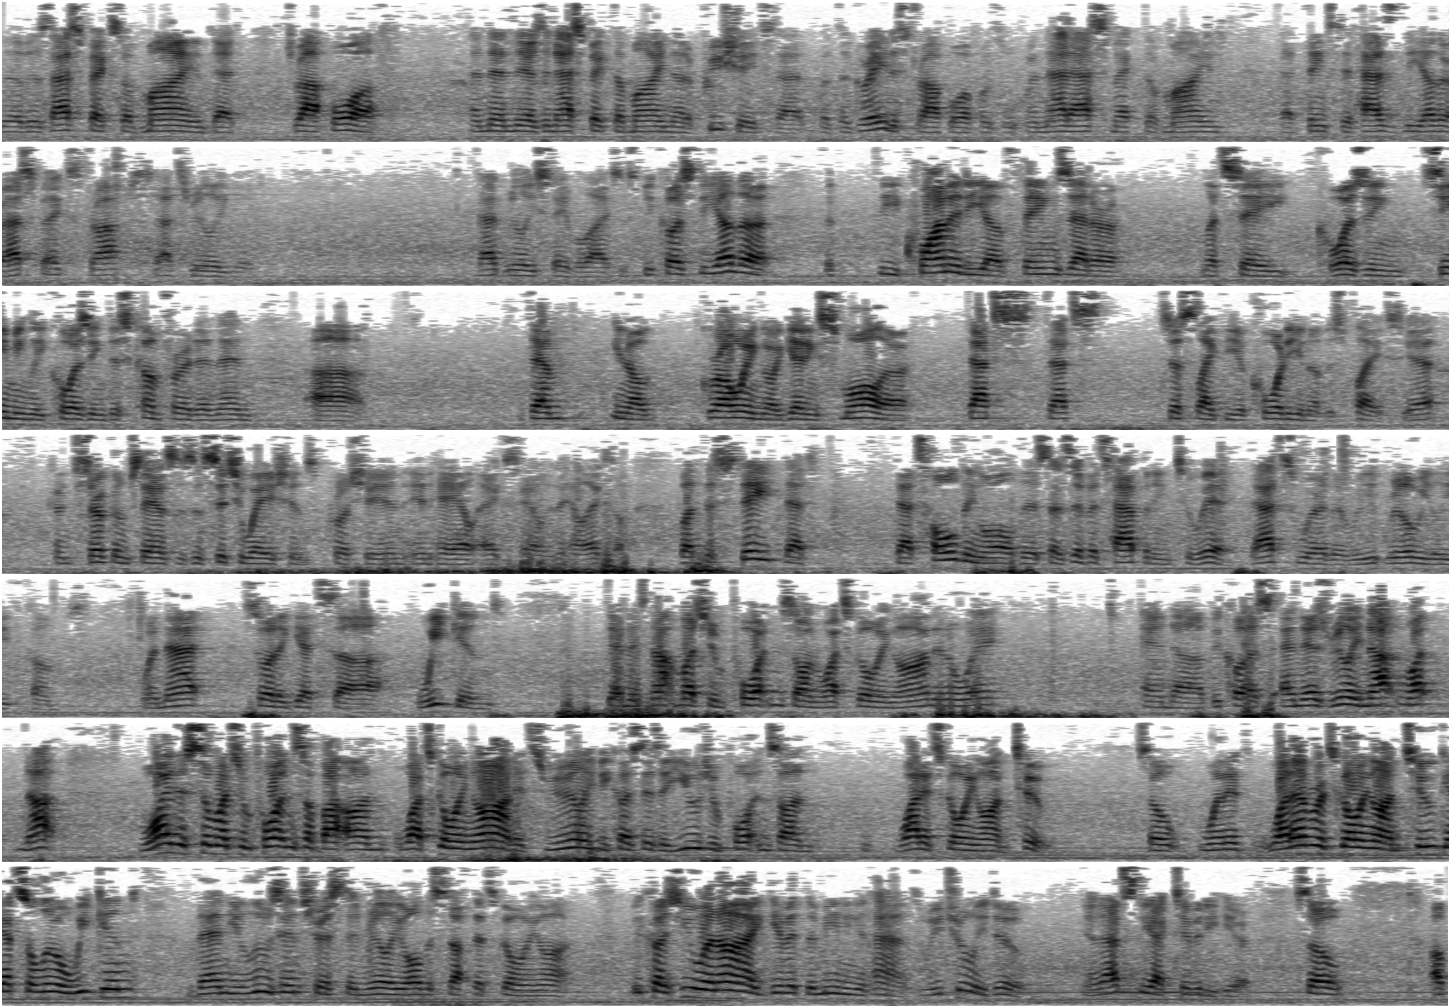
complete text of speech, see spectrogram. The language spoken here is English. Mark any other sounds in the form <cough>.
There's aspects of mind that drop off, and then there's an aspect of mind that appreciates that. But the greatest drop off is when that aspect of mind that thinks it has the other aspects drops. That's really good. That really stabilizes because the other the quantity of things that are, let's say, causing, seemingly causing discomfort, and then uh, them, you know, growing or getting smaller, that's that's just like the accordion of this place, yeah. Circumstances and situations, push in, inhale, exhale, inhale, exhale. But the state that's that's holding all this as if it's happening to it, that's where the re- real relief comes. When that sort of gets uh, weakened, then there's not much importance on what's going on in a way, and uh, because and there's really not what not why there's so much importance about on what's going on. It's really because there's a huge importance on what it's going on to. So when it whatever it's going on to gets a little weakened, then you lose interest in really all the stuff that's going on. Because you and I give it the meaning it has. We truly do. And that's the activity here. So a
